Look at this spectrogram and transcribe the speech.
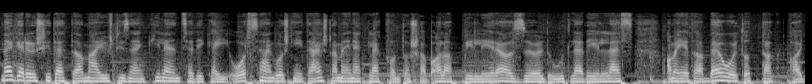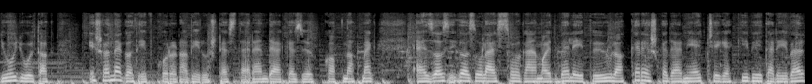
megerősítette a május 19-i országos nyitást, amelynek legfontosabb alappillére a zöld útlevél lesz, amelyet a beoltottak, a gyógyultak és a negatív koronavírus tesztel rendelkezők kapnak meg. Ez az igazolás szolgál majd belépőül a kereskedelmi egységek kivételével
